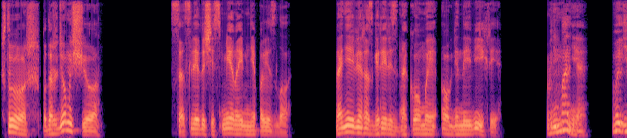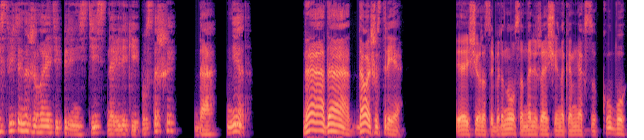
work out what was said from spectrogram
Что ж, подождем еще. Со следующей сменой мне повезло. На небе разгорелись знакомые огненные вихри. Внимание! Вы действительно желаете перенестись на Великие Пустоши? Да, нет. Да, да, давай шустрее. Я еще раз обернулся на лежащую на камнях суккубу,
